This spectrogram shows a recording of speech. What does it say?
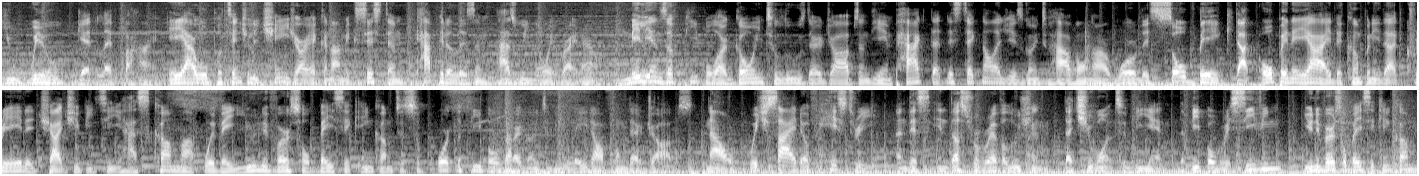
you will get left behind. AI will potentially change our economic system, capitalism, as we know it right now. Millions of people are going to lose their jobs and the impact that this technology is going to have on our world is so big that OpenAI, the company that created ChatGPT, has come up with a universal basic income to support the people that are going to be laid off from their jobs. Now, which side of history and this industrial revolution that you want to be in? The people receiving universal basic income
